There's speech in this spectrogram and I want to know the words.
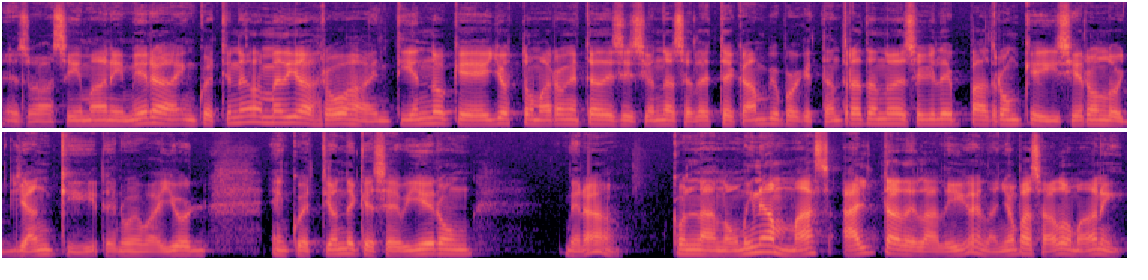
Eso es así, Manny. Mira, en cuestión de las medias rojas, entiendo que ellos tomaron esta decisión de hacer este cambio porque están tratando de seguir el patrón que hicieron los Yankees de Nueva York en cuestión de que se vieron, mira, con la nómina más alta de la liga el año pasado, Manny.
